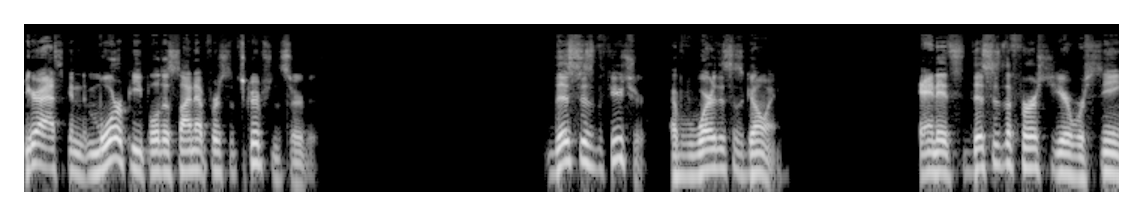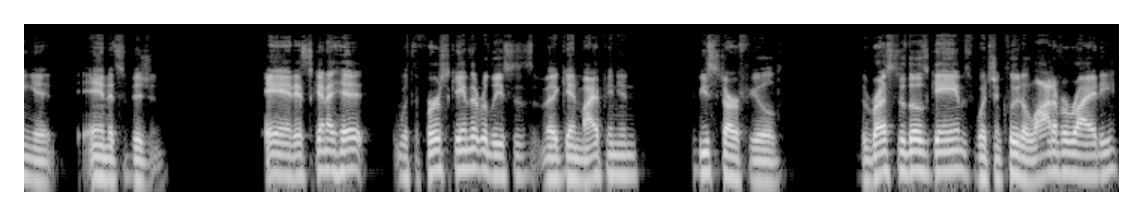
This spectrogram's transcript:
You're asking more people to sign up for a subscription service this is the future of where this is going. And it's this is the first year we're seeing it in its vision. And it's going to hit with the first game that releases, again, my opinion, to be Starfield. The rest of those games, which include a lot of variety,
